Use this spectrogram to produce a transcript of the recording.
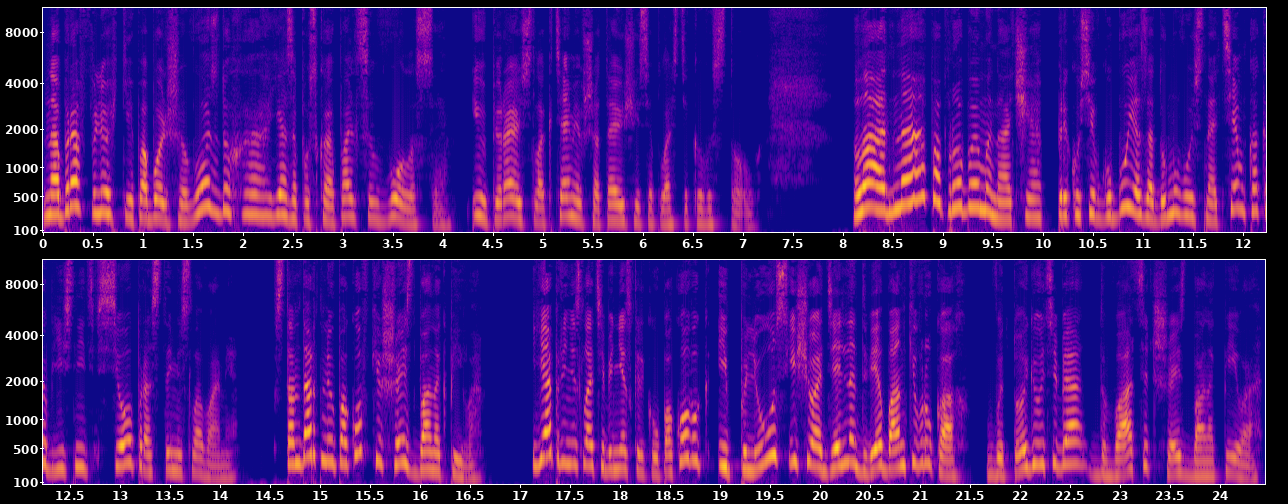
Набрав в легкие побольше воздуха, я запускаю пальцы в волосы и упираюсь локтями в шатающийся пластиковый стол. Ладно, попробуем иначе. Прикусив губу, я задумываюсь над тем, как объяснить все простыми словами. В стандартной упаковке 6 банок пива. Я принесла тебе несколько упаковок и плюс еще отдельно две банки в руках. В итоге у тебя 26 банок пива.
